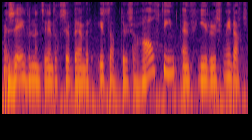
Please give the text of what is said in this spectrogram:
27 september is dat tussen half 10 en 4 uur middags.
